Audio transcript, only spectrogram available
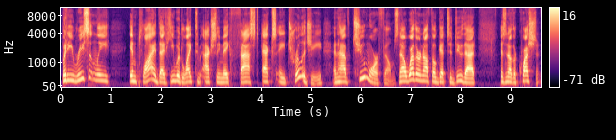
But he recently implied that he would like to actually make Fast X a trilogy and have two more films. Now, whether or not they'll get to do that is another question.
